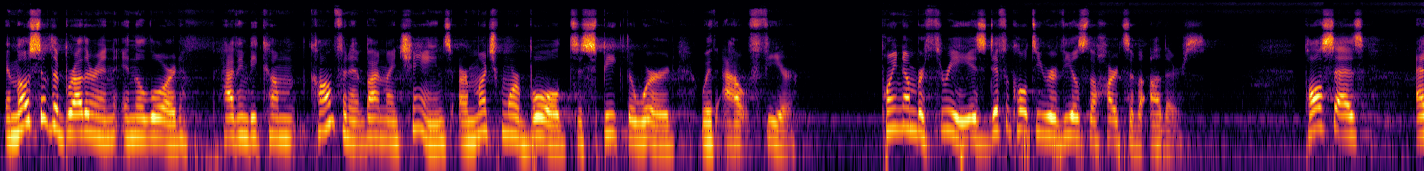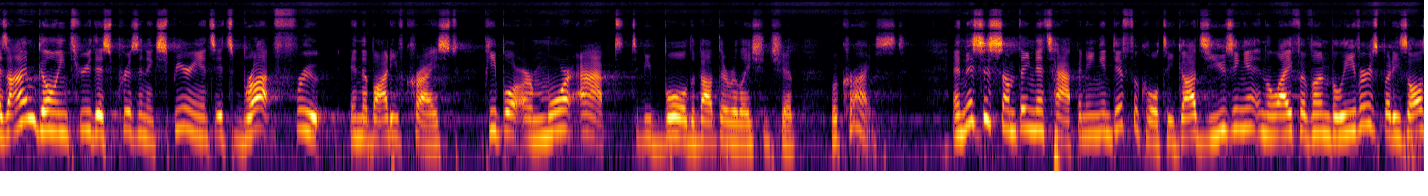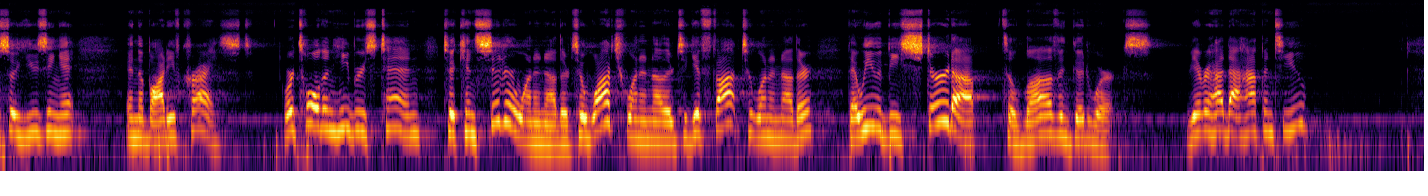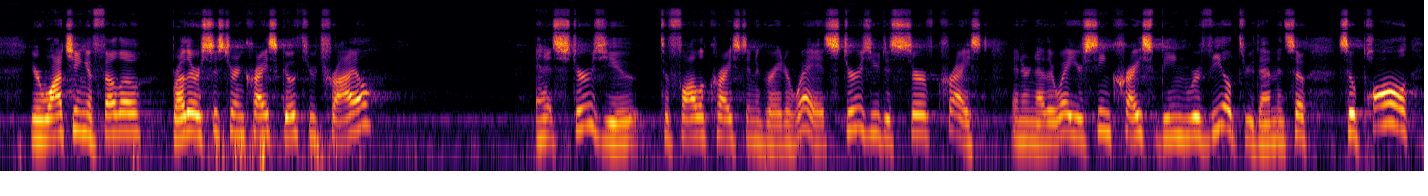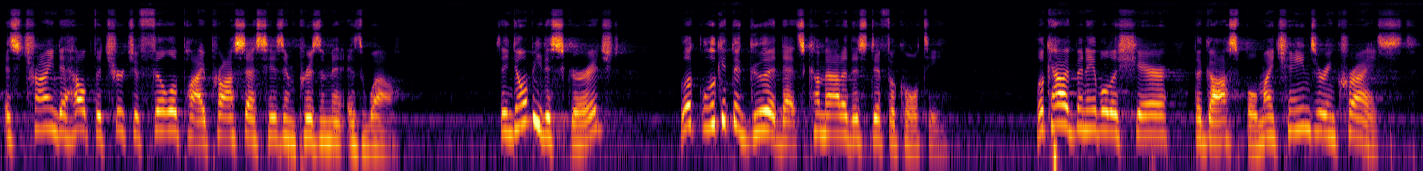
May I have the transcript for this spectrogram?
And most of the brethren in the Lord having become confident by my chains, are much more bold to speak the word without fear. Point number three is difficulty reveals the hearts of others. Paul says, as I'm going through this prison experience, it's brought fruit in the body of Christ. People are more apt to be bold about their relationship with Christ. And this is something that's happening in difficulty. God's using it in the life of unbelievers, but He's also using it in the body of Christ. We're told in Hebrews 10 to consider one another, to watch one another, to give thought to one another, that we would be stirred up to love and good works. Have you ever had that happen to you? You're watching a fellow brother or sister in Christ go through trial, and it stirs you to follow Christ in a greater way. It stirs you to serve Christ in another way. You're seeing Christ being revealed through them. And so, so Paul is trying to help the church of Philippi process his imprisonment as well. Saying, don't be discouraged. Look, look at the good that's come out of this difficulty. Look how I've been able to share the gospel. My chains are in Christ.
